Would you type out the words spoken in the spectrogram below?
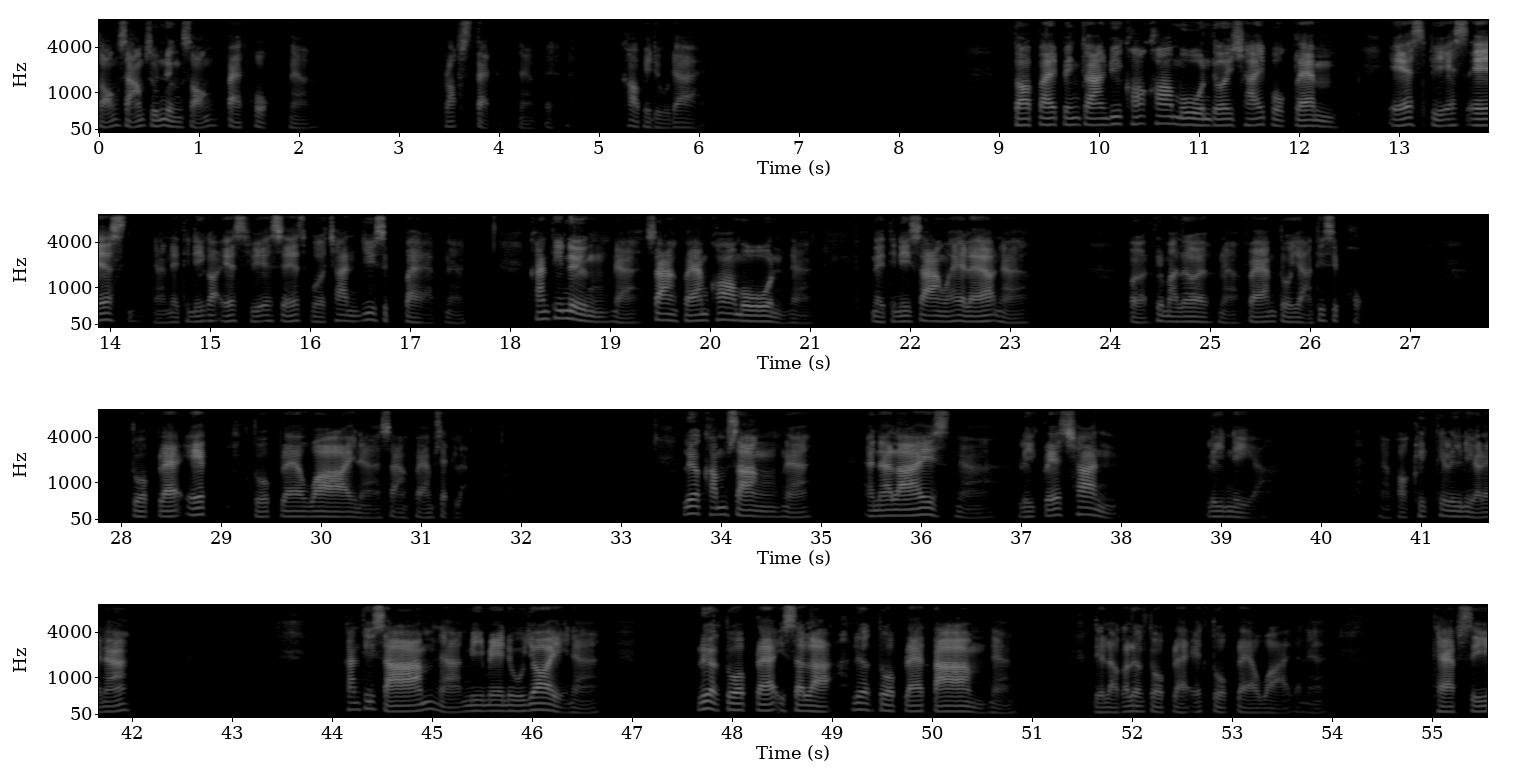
2301286นะ p r o p s t a t นะไปเข้าไปดูได้ ต่อไปเป็นการวิเคราะห์ข้อมูลโดยใช้โปรแกรม SPSS นะในที่นี้ก็ SPSS เวอร์ชัน28 นะขั้นที่1นะสร้างแฟ้มข้อมูลนะในที่นี้สร้างไว้ให้แล้วนะเปิดขึ้นมาเลยนะแฟ้มตัวอย่างที่ 16 ตัวแปร x ตัวแปร y นะสร้างแฟ้มเสร็จละ เลือกคำสั่งนะ analyze นะ regression linear นะพอคลิกที่ linear เลยนะ ขั้นที่3นะมีเมนูย่อยนะเลือกตัวแปรอิสระ เลือกตัวแปรตามนะเดี๋ยวเราก็เลือกตัวแปร x ตัวแปร y กันนะแถบสี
